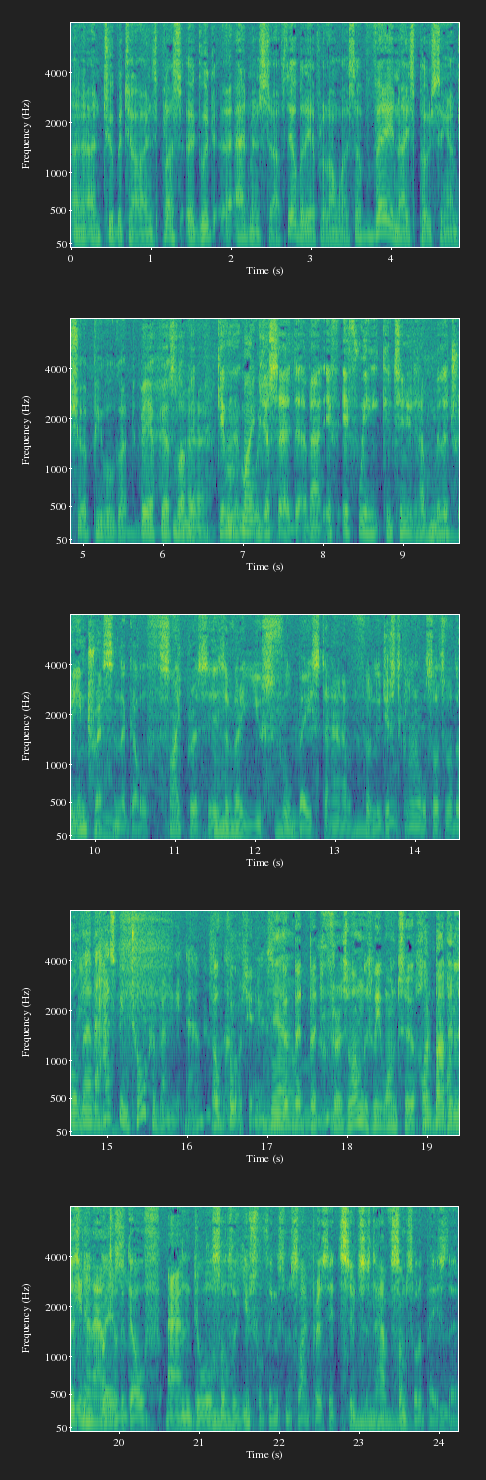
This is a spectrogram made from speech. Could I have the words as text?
and, and two battalions, plus a good uh, admin staff. They'll be there for a long while. So very nice posting. I'm sure people got... BFS love it. Given that Mike, what we just said about if, if we continue to have military interests in the Gulf, Cyprus is a mm. very useful mm. base to have for logistical and all sorts of other things. Although reasons. there has been talk of running it down. Oh, of there? course, yeah. Yeah. But, but but for as long as we want to hop about a in listening and out place? of the Gulf and do all mm. sorts of useful things from Cyprus, it suits us to have some sort of base there.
